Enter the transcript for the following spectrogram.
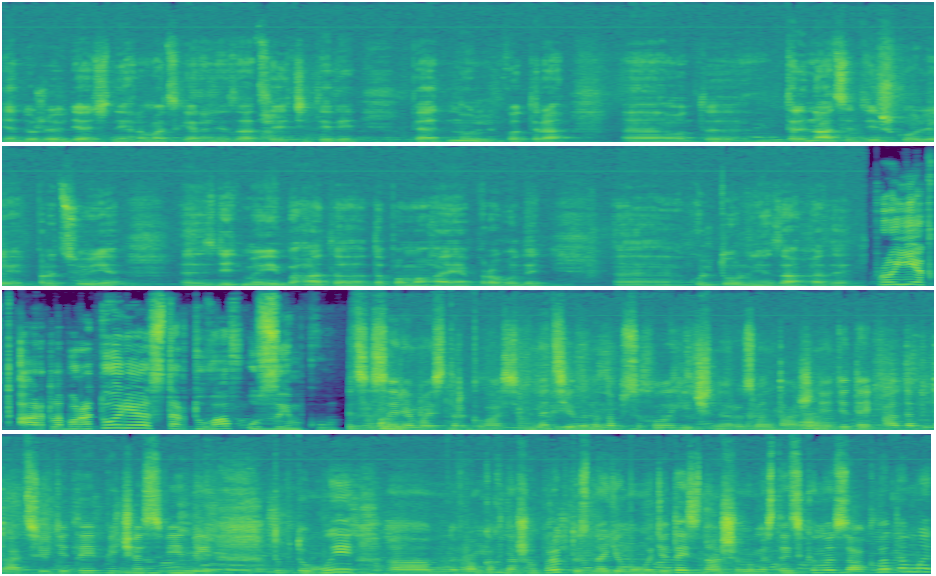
Я дуже вдячний громадській організації 450, котра е, от, е, в 13-й школі працює е, з дітьми і багато допомагає проводити е, культурні заходи. Проєкт Арт-лабораторія стартував узимку. Це серія майстер-класів, націлена на психологічне розвантаження дітей, адаптацію дітей під час війни. Тобто, ми е, в рамках нашого проекту знайомимо дітей з нашими мистецькими закладами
